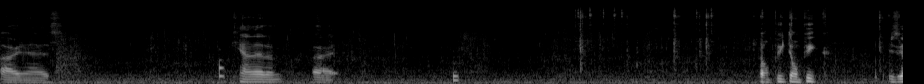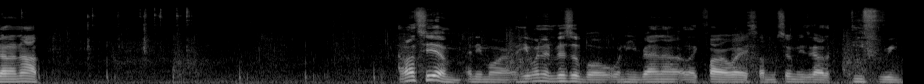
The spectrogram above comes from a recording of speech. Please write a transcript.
Alright, nice. Can't him. Alright. Don't peek, don't peek. He's got an op. I don't see him anymore. He went invisible when he ran out like far away, so I'm assuming he's got a thief ring.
